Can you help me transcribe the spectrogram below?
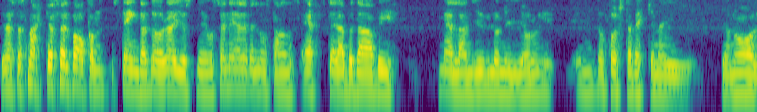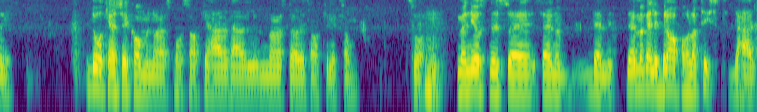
det mesta snackas väl bakom stängda dörrar just nu. Och sen är det väl någonstans efter Abu Dhabi, mellan jul och nyår och de första veckorna i januari. Då kanske det kommer några små saker här och där, eller några större saker liksom. Så. Mm. Men just nu så är, så är det nog väldigt, det är man väldigt bra på att hålla tyst den här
